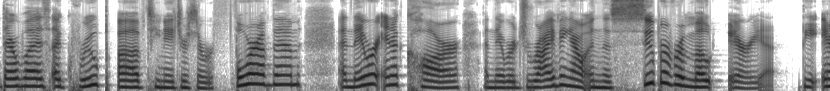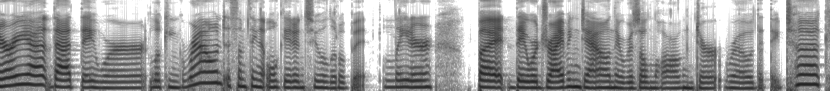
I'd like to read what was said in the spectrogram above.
There was a group of teenagers, there were four of them, and they were in a car and they were driving out in this super remote area. The area that they were looking around is something that we'll get into a little bit later, but they were driving down. There was a long dirt road that they took,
